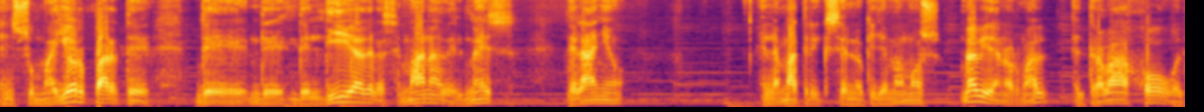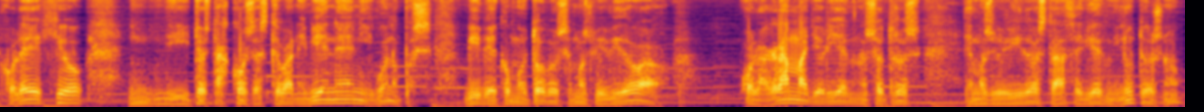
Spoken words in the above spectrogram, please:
en su mayor parte del día, de la semana, del mes, del año, en la Matrix, en lo que llamamos la vida normal, el trabajo o el colegio y, todas estas cosas que van y vienen y bueno, pues vive como todos hemos vivido, o la gran mayoría de nosotros hemos vivido hasta hace 10 minutos, ¿no?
